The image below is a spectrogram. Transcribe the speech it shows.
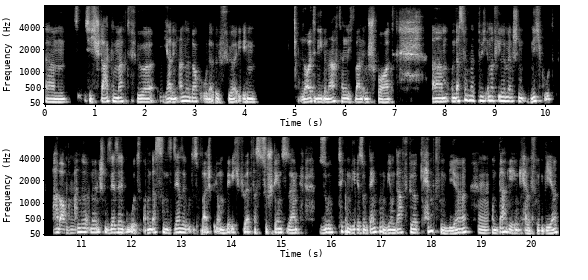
ähm, sich stark gemacht für ja den Underdog oder für eben Leute, die benachteiligt waren im Sport. Ähm, und das finden natürlich immer viele Menschen nicht gut aber auch mhm. andere Menschen sehr, sehr gut. Und das ist ein sehr, sehr gutes Beispiel, um wirklich für etwas zu stehen, zu sagen, so ticken wir, so denken wir und dafür kämpfen wir mhm. und dagegen kämpfen wir.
